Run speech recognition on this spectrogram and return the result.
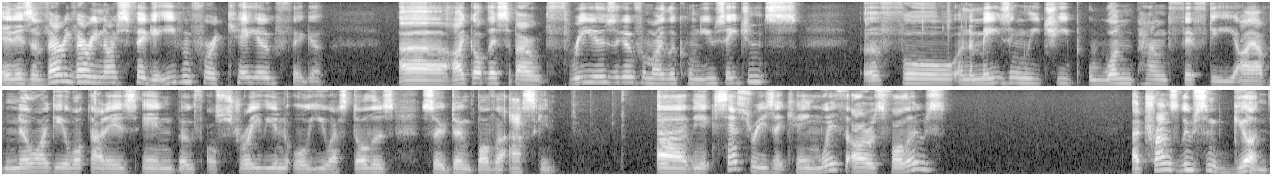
It is a very, very nice figure, even for a KO figure. Uh, I got this about three years ago from my local newsagents uh, for an amazingly cheap £1.50. I have no idea what that is in both Australian or US dollars, so don't bother asking. Uh, the accessories it came with are as follows. A translucent gun,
